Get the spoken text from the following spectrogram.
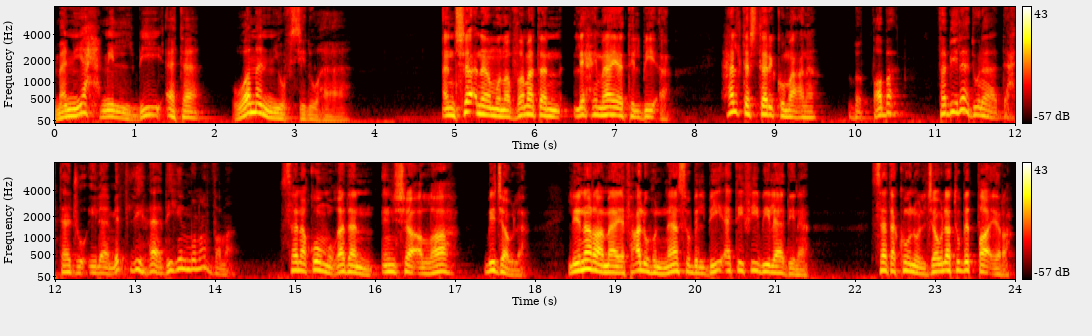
من يحمي البيئة ومن يفسدها. أنشأنا منظمة لحماية البيئة. هل تشترك معنا؟ بالطبع فبلادنا تحتاج إلى مثل هذه المنظمة. سنقوم غدا إن شاء الله بجولة لنرى ما يفعله الناس بالبيئة في بلادنا. ستكون الجولة بالطائرة.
